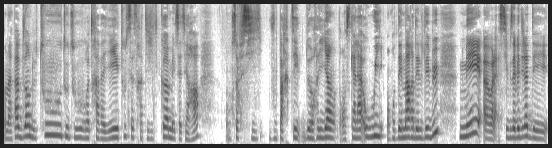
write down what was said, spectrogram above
on n'a pas besoin de tout, tout, tout retravailler, toute cette stratégie de com, etc sauf si vous partez de rien, dans ce cas-là, oui, on redémarre dès le début. Mais euh, voilà, si vous avez déjà des,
